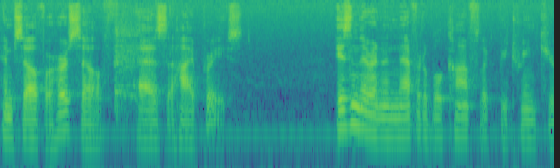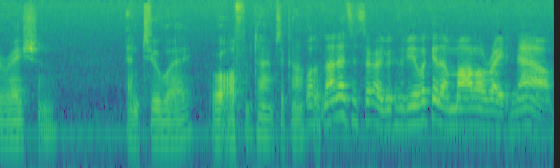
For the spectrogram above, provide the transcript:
himself or herself as the high priest. Isn't there an inevitable conflict between curation and two way, or oftentimes a conflict? Well, not necessarily, because if you look at the model right now,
